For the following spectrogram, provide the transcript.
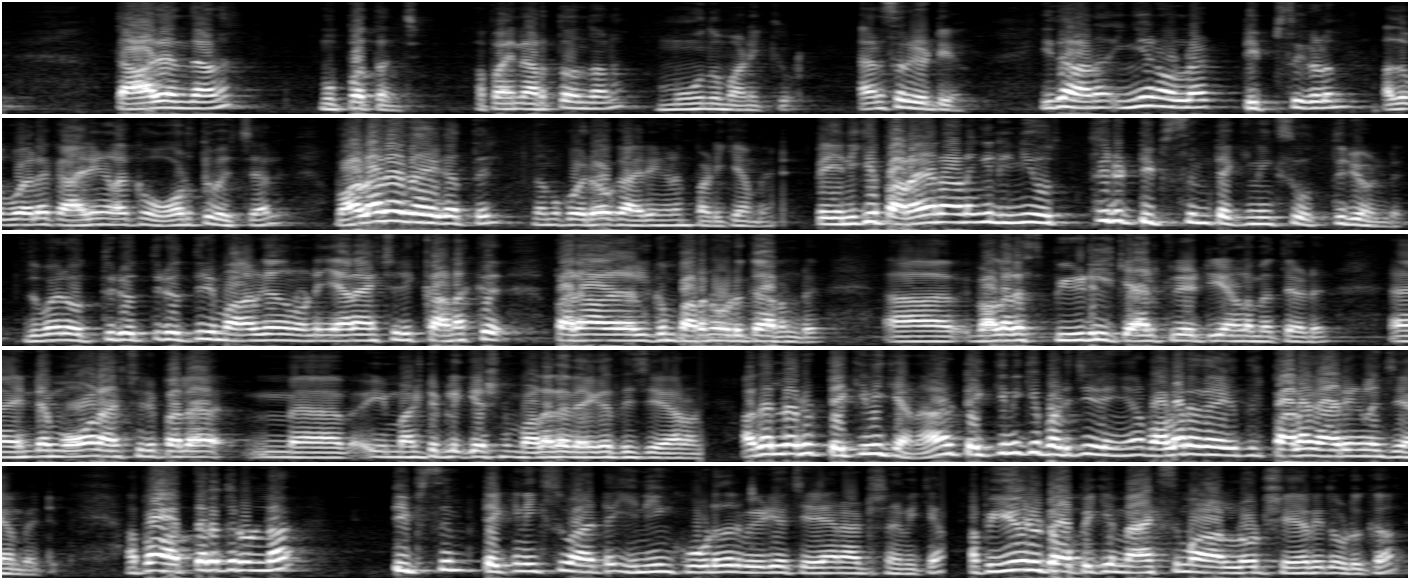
താഴെ എന്താണ്? മുപ്പത്തഞ്ച്. അപ്പോൾ അതിനർത്ഥം എന്താണ്? മൂന്ന് മണിക്കൂർ. ആൻസർ കിട്ടിയോ? ഇതാണ് ഇങ്ങനെയുള്ള ടിപ്സുകളും അതുപോലെ കാര്യങ്ങളൊക്കെ ഓർത്തു വെച്ചാൽ വളരെ വേഗത്തിൽ നമുക്ക് ഓരോ കാര്യങ്ങളും പഠിക്കാൻ പറ്റും. ഇപ്പം എനിക്ക് പറയാനാണെങ്കിൽ ഇനി ഒത്തിരി ടിപ്സും ടെക്നിക്സും ഒത്തിരി ഉണ്ട്. ഇതുപോലെ ഒത്തിരി ഒത്തിരി ഒത്തിരി മാർഗങ്ങളുണ്ട് ഞാൻ ആക്ച്വലി കണക്ക് പല ആളുകൾക്കും പറഞ്ഞു കൊടുക്കാറുണ്ട്. വളരെ സ്പീഡിൽ കാൽക്കുലേറ്റ് ചെയ്യാനുള്ള മെത്തേഡ്. എന്റെ മോൾ ആക്ച്വലി പല ഈ മൾട്ടിപ്ലിക്കേഷൻ വളരെ വേഗത്തിൽ ചെയ്യാറുണ്ട്. അതെല്ലാം ഒരു ടെക്നിക്കാണ്. ആ ടെക്നിക്ക് പഠിച്ചു കഴിഞ്ഞാൽ വളരെ വേഗത്തിൽ പല കാര്യങ്ങളും ചെയ്യാൻ പറ്റും. അപ്പോൾ അത്തരത്തിലുള്ള ടിപ്സും ടെക്നിക്സുമായിട്ട് ഇനിയും കൂടുതൽ വീഡിയോ ചെയ്യാനായിട്ട് ശ്രമിക്കാം. അപ്പോൾ ഈ ഒരു ടോപ്പിക്ക് മാക്സിമം ആളിലോട്ട് ഷെയർ ചെയ്ത് കൊടുക്കുക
